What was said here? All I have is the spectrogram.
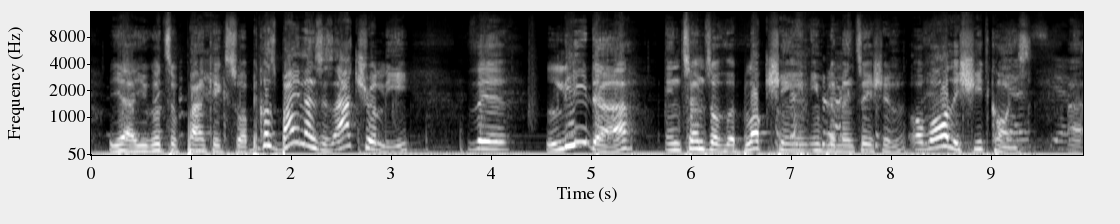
yeah, you go to Pancake Swap because Binance is actually the leader in terms of the blockchain implementation of all the shit coins, Yes, yes, uh,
